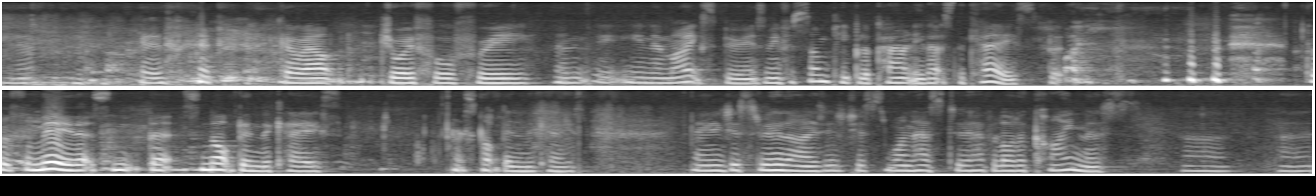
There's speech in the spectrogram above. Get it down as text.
You know? Go out joyful, free. And, you know, my experience, I mean, for some people apparently that's the case. But, but for me, that's, that's not been the case. That's not been the case. And you just realize it's just one has to have a lot of kindness. Uh, uh,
